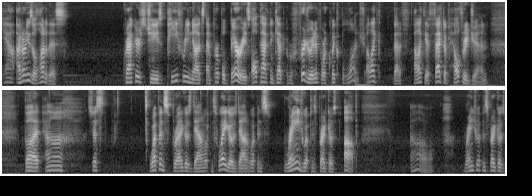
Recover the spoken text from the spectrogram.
Yeah, I don't use a lot of this. Crackers, cheese, pea-free nuts, and purple berries, all packed and kept refrigerated for a quick lunch. I like that. I like the effect of health regen, but uh, it's just weapon spread goes down, weapon sway goes down, weapons range weapon spread goes up. Oh, range weapon spread goes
